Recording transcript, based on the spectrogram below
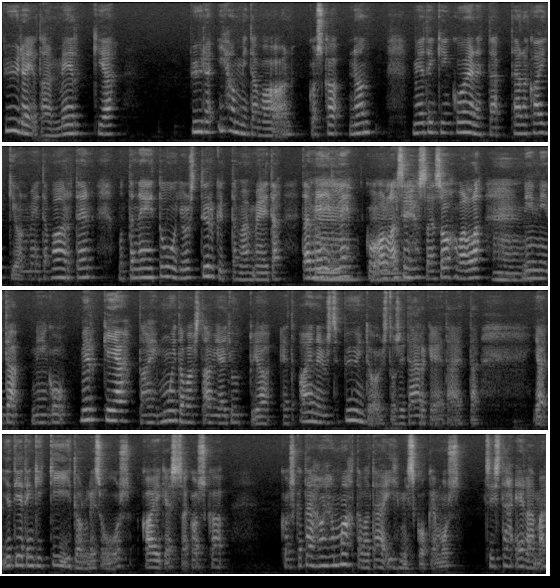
Pyydä jotain merkkiä. Pyydä ihan mitä vaan, koska ne on Mä jotenkin koen, että täällä kaikki on meitä varten, mutta ne ei tuu just tyrkyttämään meitä tai meille, mm, kun mm. ollaan siellä jossain sohvalla, mm. niin niitä niin kuin, merkkejä tai muita vastaavia juttuja, että aina just se pyyntö olisi tosi tärkeää, että ja, ja tietenkin kiitollisuus kaikessa, koska, koska tämähän on ihan mahtava tämä ihmiskokemus, siis tämä elämä,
